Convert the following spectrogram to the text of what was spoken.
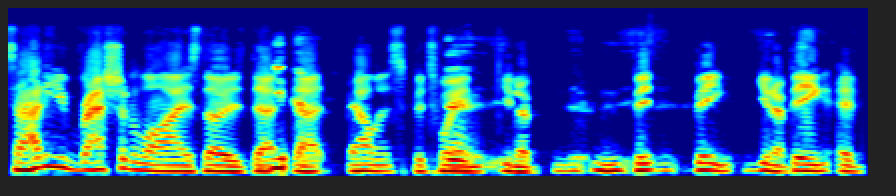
so how do you rationalize those that yeah. that balance between yeah. you know be, being you know being a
